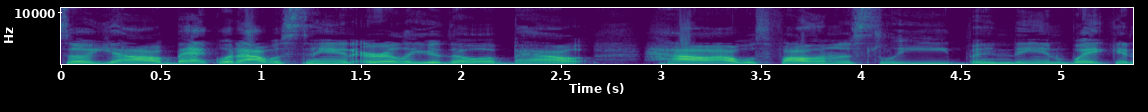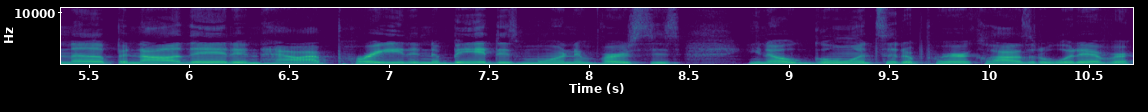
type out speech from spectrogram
So, y'all, back what I was saying earlier, though, about how I was falling asleep and then waking up and all that, and how I prayed in the bed this morning versus, you know, going to the prayer closet or whatever.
